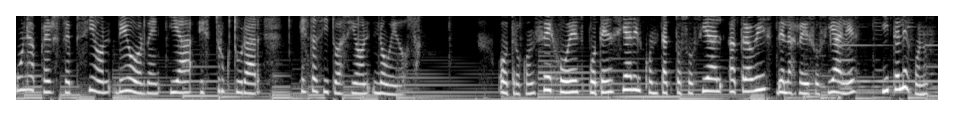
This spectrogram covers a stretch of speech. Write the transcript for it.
una percepción de orden y a estructurar esta situación novedosa. Otro consejo es potenciar el contacto social a través de las redes sociales y teléfono.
